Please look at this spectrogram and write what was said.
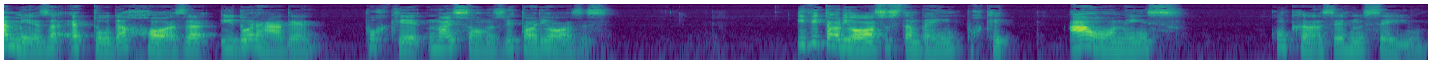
A mesa é toda rosa e dourada, porque nós somos vitoriosas. E vitoriosos também, porque há homens com câncer no seio,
